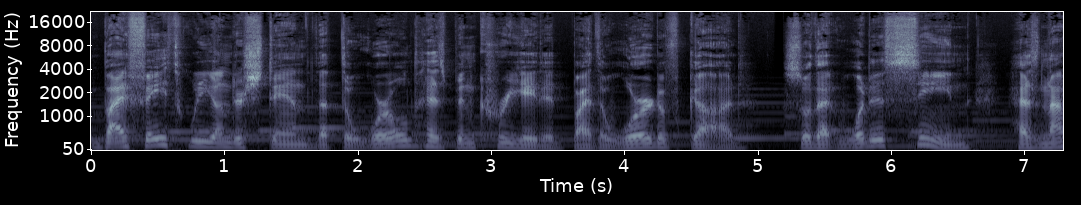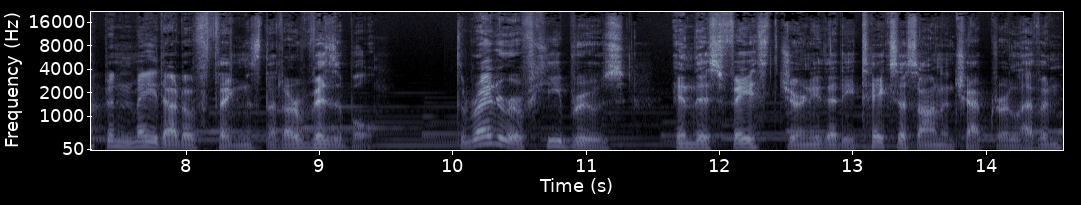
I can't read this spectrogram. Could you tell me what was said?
By faith we understand that the world has been created by the Word of God, so that what is seen has not been made out of things that are visible. The writer of Hebrews, in this faith journey that he takes us on in chapter 11,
